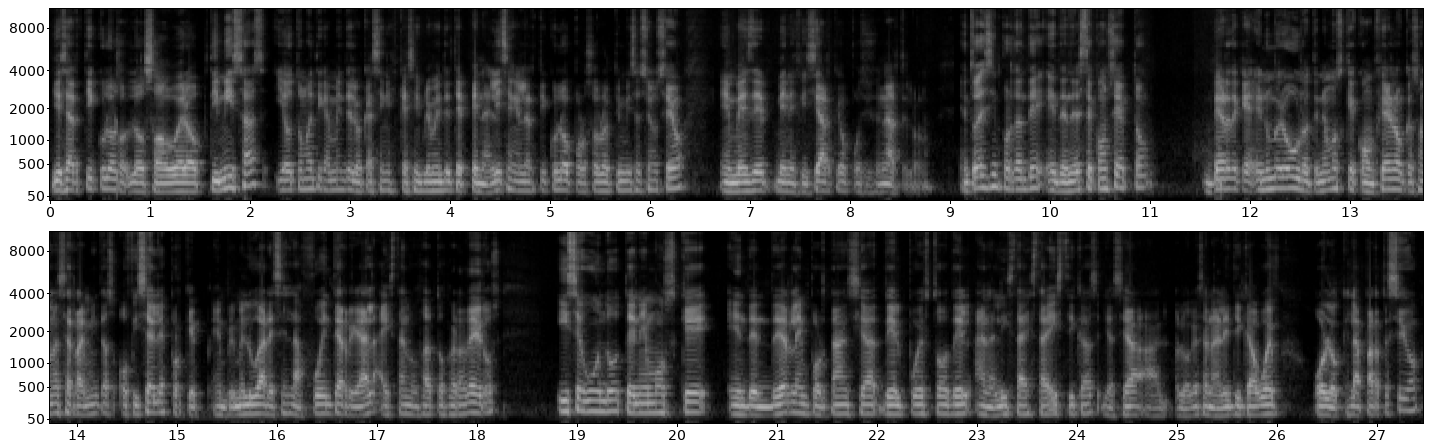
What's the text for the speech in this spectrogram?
y ese artículo lo sobreoptimizas y automáticamente lo que hacen es que simplemente te penalicen el artículo por sobreoptimización SEO en vez de beneficiarte o posicionártelo. Entonces es importante entender este concepto ver de que, en número uno, tenemos que confiar en lo que son las herramientas oficiales, porque en primer lugar esa es la fuente real, ahí están los datos verdaderos. Y segundo, tenemos que entender la importancia del puesto del analista de estadísticas, ya sea lo que es analítica web o lo que es la parte SEO,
